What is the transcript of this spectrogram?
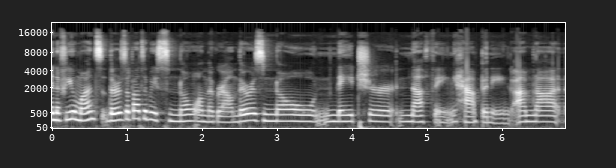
in a few months, there's about to be snow on the ground. There is no nature, nothing happening. I'm not,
